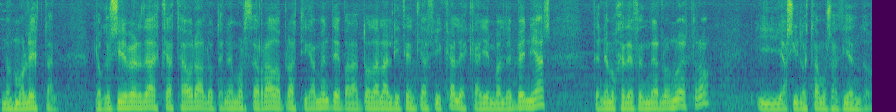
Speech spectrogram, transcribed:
nos molestan. Lo que sí es verdad es que hasta ahora lo tenemos cerrado prácticamente para todas las licencias fiscales que hay en Valdepeñas, tenemos que defender lo nuestro y así lo estamos haciendo.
